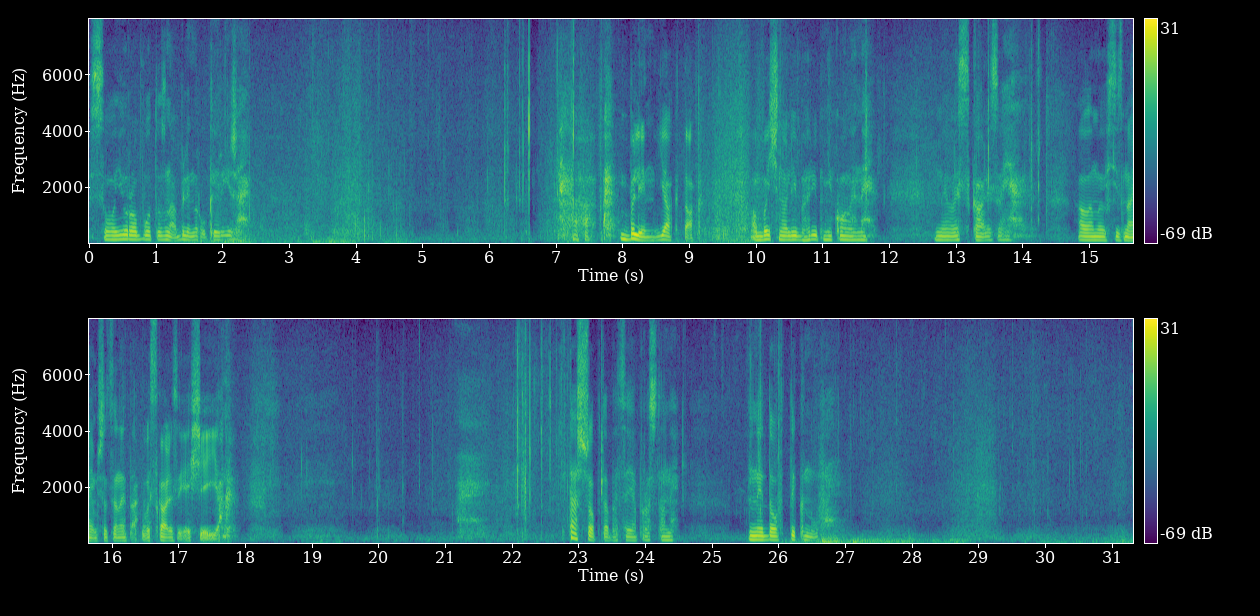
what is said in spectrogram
Свою роботу зна, блін, руки ріже. Блін, як так? Обично ліп-гріб ніколи не, не вискальзує. Але ми всі знаємо, що це не так. Вискальзує ще і як. Та що б тебе це я просто не, не довтикнув.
